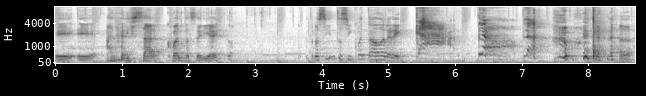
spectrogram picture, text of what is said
eh, eh, analizar cuánto sería esto. 450 dólares. ¡Bla! ¡Bla! Bueno, nada,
